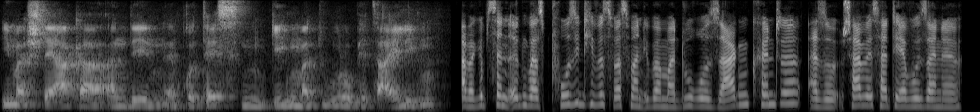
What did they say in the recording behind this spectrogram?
immer stärker an den äh, Protesten gegen Maduro beteiligen. Aber gibt es denn irgendwas Positives, was man über Maduro sagen könnte? Also Chavez hatte ja wohl seine,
